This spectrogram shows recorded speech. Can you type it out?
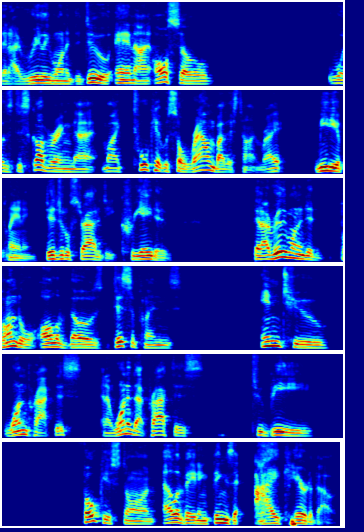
that I really wanted to do. And I also was discovering that my toolkit was so round by this time, right? Media planning, digital strategy, creative, that I really wanted to bundle all of those disciplines into one practice. And I wanted that practice to be focused on elevating things that I cared about.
